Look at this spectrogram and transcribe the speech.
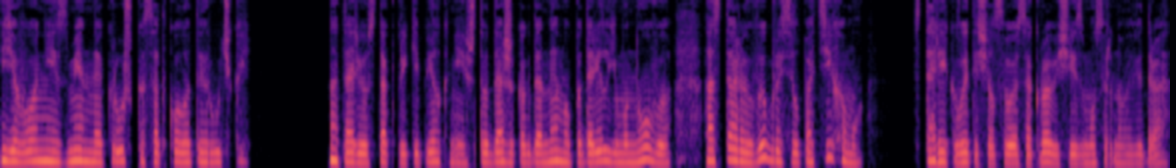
его неизменная кружка с отколотой ручкой. Нотариус так прикипел к ней, что даже когда Немо подарил ему новую, а старую выбросил по-тихому, старик вытащил свое сокровище из мусорного ведра.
